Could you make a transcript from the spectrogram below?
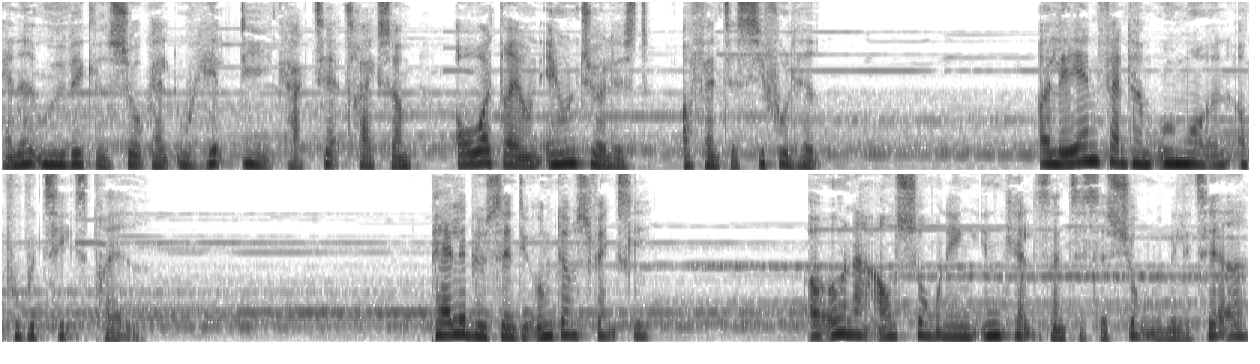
Han havde udviklet såkaldt uheldige karaktertræk som overdreven eventyrlyst og fantasifuldhed. Og lægen fandt ham umoden og pubertetspræget. Palle blev sendt i ungdomsfængsel, og under afsoningen indkaldtes han til station med militæret.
